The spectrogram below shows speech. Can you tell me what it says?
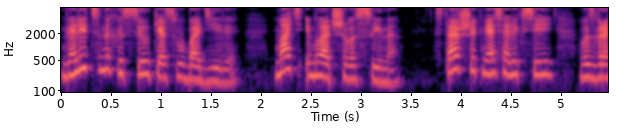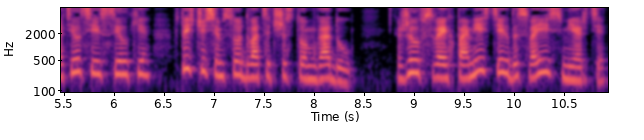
Голицыных из ссылки освободили, мать и младшего сына. Старший князь Алексей возвратился из ссылки в 1726 году, жил в своих поместьях до своей смерти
